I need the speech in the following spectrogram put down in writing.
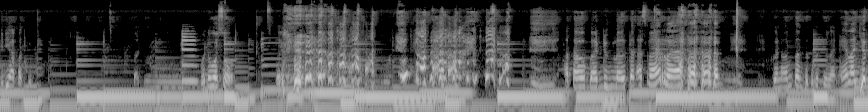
jadi apa tuh Bondowoso. Atau Bandung Lautan Asmara. Gue nonton tuh kebetulan. Eh lanjut.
